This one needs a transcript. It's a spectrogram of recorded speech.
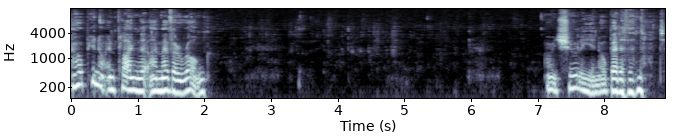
I hope you're not implying that I'm ever wrong. I mean, surely you know better than that.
